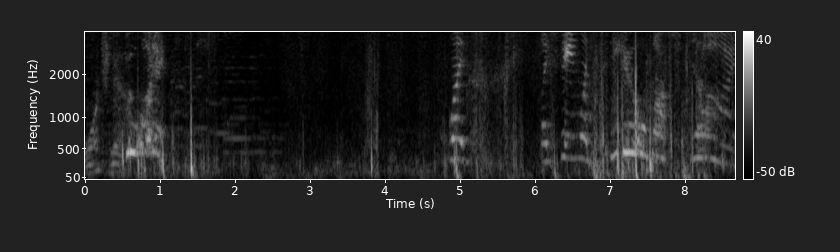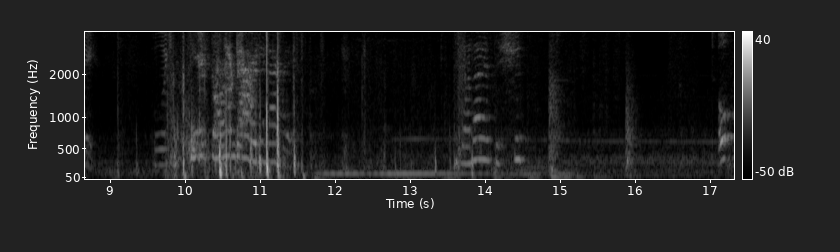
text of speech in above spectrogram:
Watch now. Who wouldn't? Like, like saying like, you must die. Or like, he's gonna die tonight. Why'd I have to shoot? Oh.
